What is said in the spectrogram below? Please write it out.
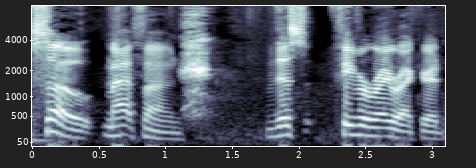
So, Matt Phone, this Fever Ray record.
